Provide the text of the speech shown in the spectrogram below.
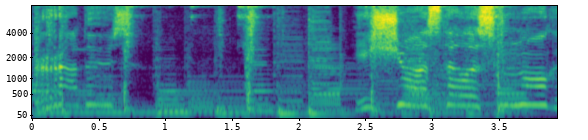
радуюсь Еще осталось много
